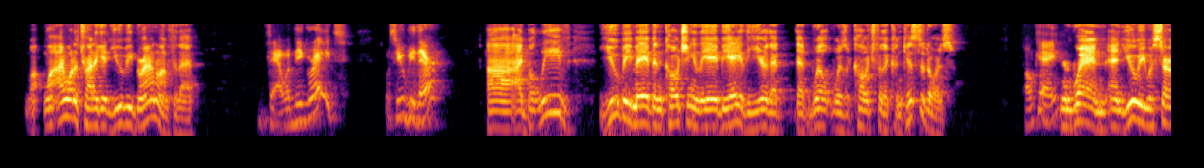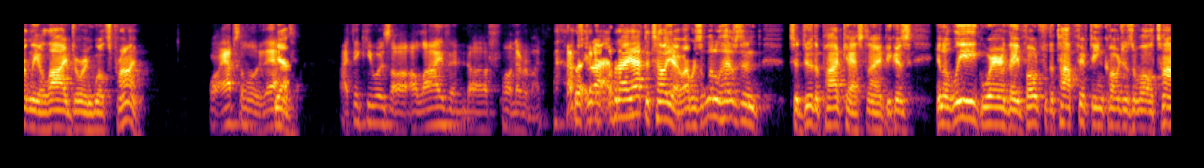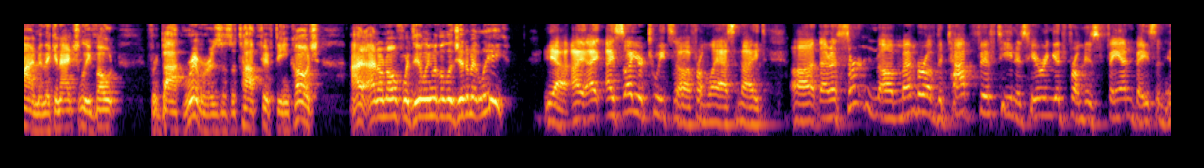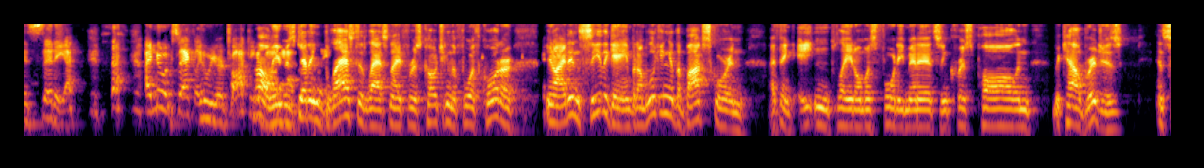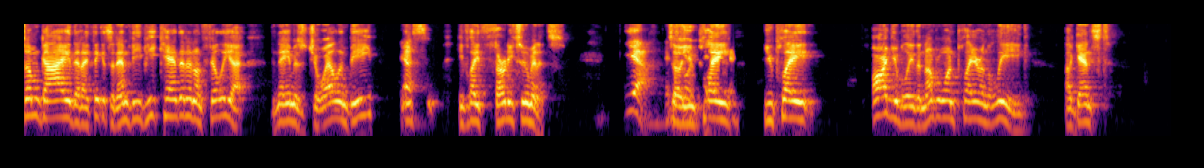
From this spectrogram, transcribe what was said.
Well, I want to try to get Hubie Brown on for that. That would be great. Was Hubie there? Uh, I believe Hubie may have been coaching in the ABA the year that that Wilt was a coach for the Conquistadors. Okay. And when and Hubie was certainly alive during Wilt's prime. Well, absolutely that. Yeah. I think he was uh, alive and uh, well, never mind. but, but, I, but, I, have to tell you, I was a little hesitant to do the podcast tonight because in a league where they vote for the top 15 coaches of all time and they can actually vote for Doc Rivers as a top 15 coach, I, I don't know if we're dealing with a legitimate league. Yeah, I, I, I, saw your tweets uh, from last night uh, that a certain uh, member of the top 15 is hearing it from his fan base in his city. I, I knew exactly who you were talking about. oh, about. he was getting blasted last night for his coaching the fourth quarter. You know, I didn't see the game, but I'm looking at the box score, and I think Ayton played almost 40 minutes, and Chris Paul and Mikal Bridges, and some guy that I think is an MVP candidate on Philly. Uh, the name is Joel Embiid. Yes. He, he played 32 minutes. Yeah. So you play you play arguably the number one player in the league against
